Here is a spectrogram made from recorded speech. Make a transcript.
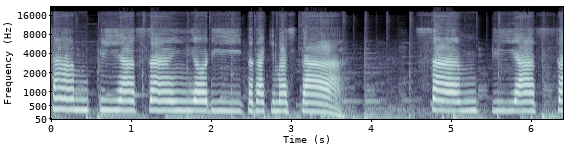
サンピアさんよりいただきました。サンピアさ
